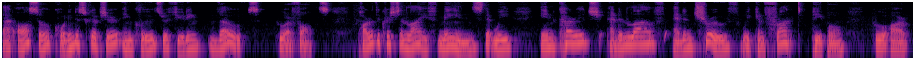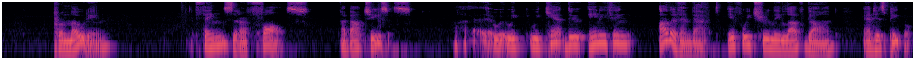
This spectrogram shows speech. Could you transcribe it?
that also, according to Scripture, includes refuting those who are false. Part of the Christian life means that we encourage and in love and in truth, we confront people who are promoting things that are false about Jesus. Uh, we, we can't do anything other than that if we truly love God and His people.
